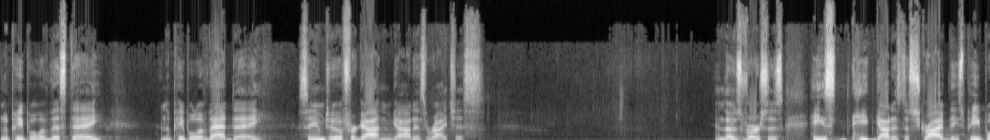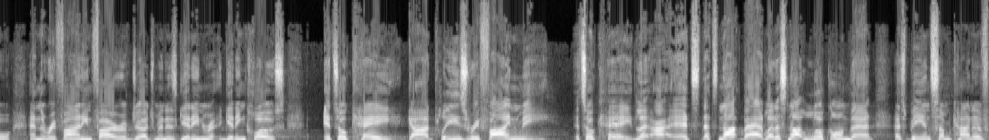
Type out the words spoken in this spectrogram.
The people of this day and the people of that day seem to have forgotten God is righteous. In those verses, he's, he, God has described these people, and the refining fire of judgment is getting, getting close. It's okay. God, please refine me. It's okay. It's, that's not bad. Let us not look on that as being some kind of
